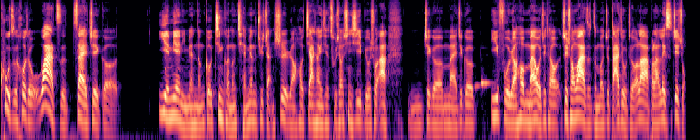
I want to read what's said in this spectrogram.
裤子或者袜子在这个。页面里面能够尽可能前面的去展示，然后加上一些促销信息，比如说啊，嗯，这个买这个衣服，然后买我这条这双袜子，怎么就打九折啦？巴拉，类似这种。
